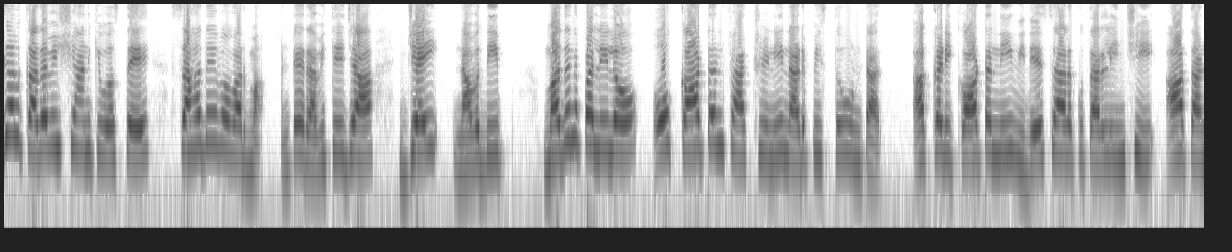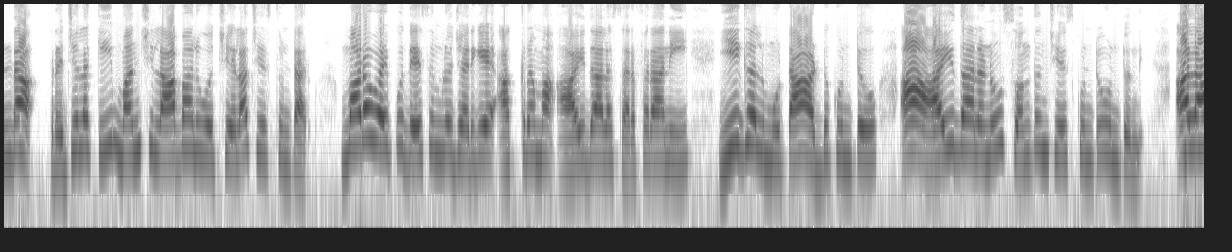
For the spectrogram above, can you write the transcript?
లీగల్ కథ విషయానికి వస్తే సహదేవ వర్మ అంటే రవితేజ జై నవదీప్ మదనపల్లిలో ఓ కాటన్ ఫ్యాక్టరీని నడిపిస్తూ ఉంటారు. అక్కడి కాటన్ని విదేశాలకు తరలించి ఆ తండా ప్రజలకి మంచి లాభాలు వచ్చేలా చేస్తుంటారు. మరోవైపు దేశంలో జరిగే అక్రమ ఆయుధాల సరఫరాని ఈగల్ ముఠా అడ్డుకుంటూ ఆ ఆయుధాలను సొంతం చేసుకుంటూ ఉంటుంది. అలా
